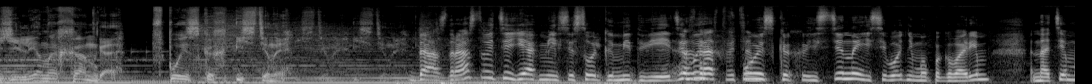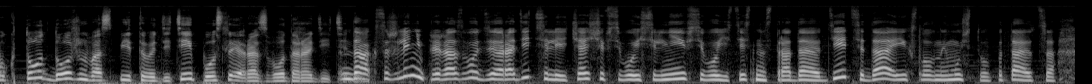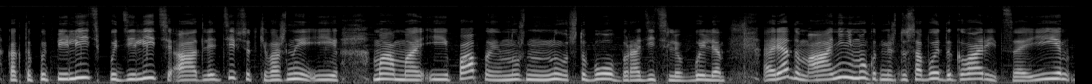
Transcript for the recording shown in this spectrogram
Елена Ханга. В поисках истины. Да, здравствуйте, я вместе с Ольгой Медведевой в поисках истины. И сегодня мы поговорим на тему, кто должен воспитывать детей после развода родителей. Да, к сожалению, при разводе родителей чаще всего и сильнее всего, естественно, страдают дети, да, и их словно имущество пытаются как-то попилить, поделить, а для детей все-таки важны и мама, и папа, им нужно, ну, чтобы оба родителя были рядом, а они не могут между собой договориться. И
